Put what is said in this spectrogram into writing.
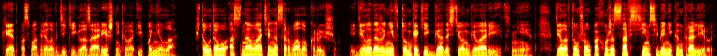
Кэт посмотрела в дикие глаза Орешникова и поняла, что у того основательно сорвало крышу. И дело даже не в том, какие гадости он говорит. Нет, дело в том, что он, похоже, совсем себя не контролирует.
